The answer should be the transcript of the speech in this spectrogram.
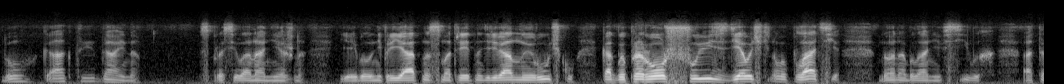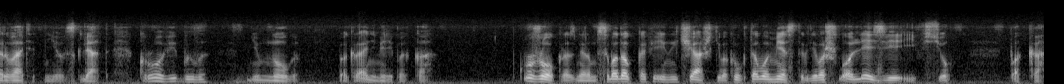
«Ну, как ты, Дайна?» — спросила она нежно. Ей было неприятно смотреть на деревянную ручку, как бы проросшую из девочкиного платья, но она была не в силах оторвать от нее взгляд. Крови было немного, по крайней мере, пока. Кружок размером с ободок кофейной чашки вокруг того места, где вошло лезвие, и все. Пока.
